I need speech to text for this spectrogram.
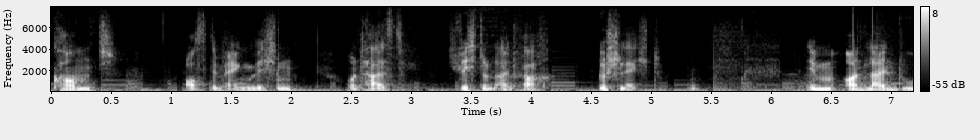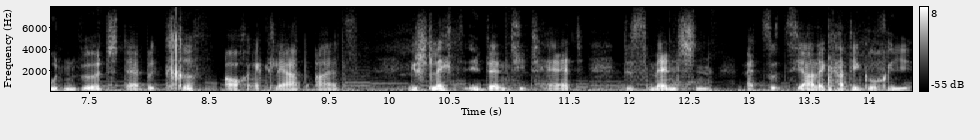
kommt aus dem Englischen und heißt schlicht und einfach Geschlecht. Im Online-Duden wird der Begriff auch erklärt als Geschlechtsidentität des Menschen als soziale Kategorie.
